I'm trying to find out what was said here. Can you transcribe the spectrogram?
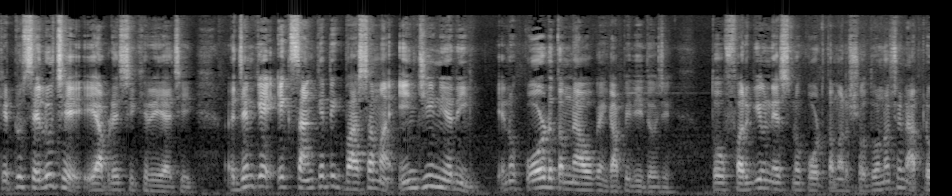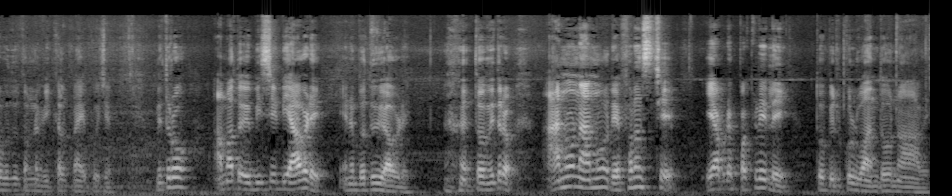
કેટલું સહેલું છે એ આપણે શીખી રહ્યા છીએ. જેમ કે એક સાંકેતિક ભાષામાં એન્જિનિયરિંગ એનો કોડ તમને આવો કંઈક આપી દીધો છે. તો ફર્ગ્યુનેસનો કોડ તમારે શોધવાનો છે ને, આટલું બધું તમને વિકલ્પમાં આપ્યું છે. મિત્રો, આમાં તો એબીસીડી આવડે, એને બધું આવડે. તો મિત્રો, આનો નાનો રેફરન્સ છે, એ આપણે પકડી લઈ, તો બિલકુલ વાંધો ના આવે.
